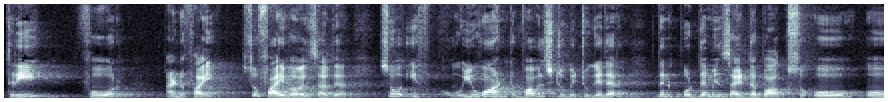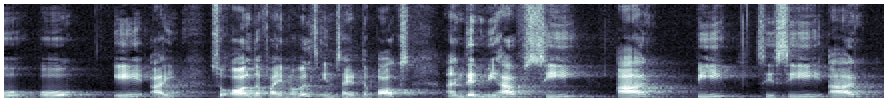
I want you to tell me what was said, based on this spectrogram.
3, 4 and 5. So 5 vowels are there. So if you want vowels to be together then put them inside the box. So O, O, O, A, I. So all the 5 vowels inside the box and then we have C, R, P, C, C, R,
